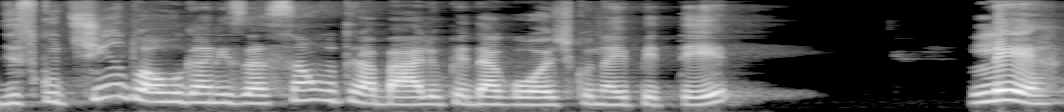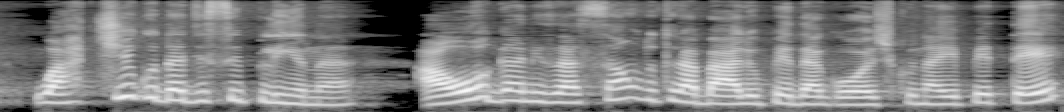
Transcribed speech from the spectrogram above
discutindo a organização do trabalho pedagógico na EPT, ler o artigo da disciplina a organização do trabalho pedagógico na EPT,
